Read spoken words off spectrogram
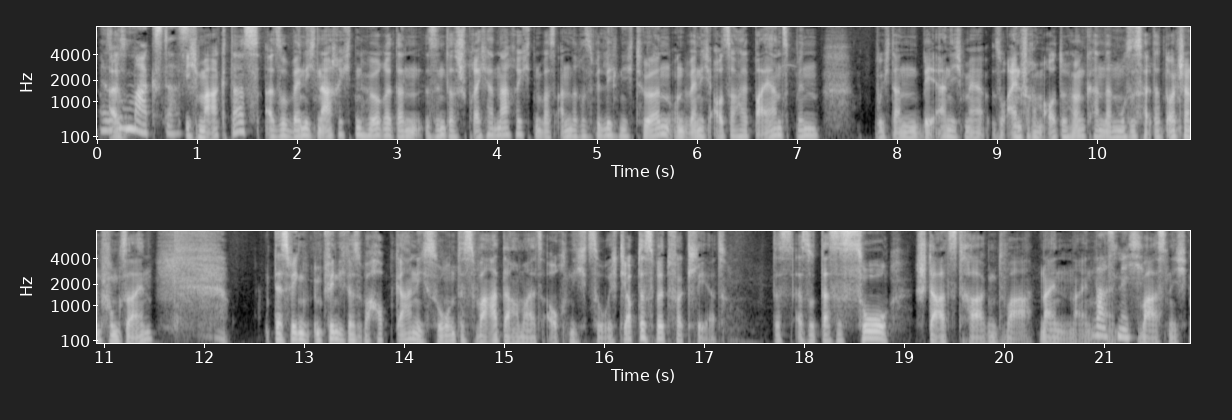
Also, also, du magst das. Ich mag das. Also wenn ich Nachrichten höre, dann sind das Sprechernachrichten. Was anderes will ich nicht hören. Und wenn ich außerhalb Bayerns bin, wo ich dann BR nicht mehr so einfach im Auto hören kann, dann muss es halt der Deutschlandfunk sein deswegen empfinde ich das überhaupt gar nicht so und das war damals auch nicht so. Ich glaube, das wird verklärt. Das, also, dass es so staatstragend war. Nein, nein. War es nicht. War es nicht.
